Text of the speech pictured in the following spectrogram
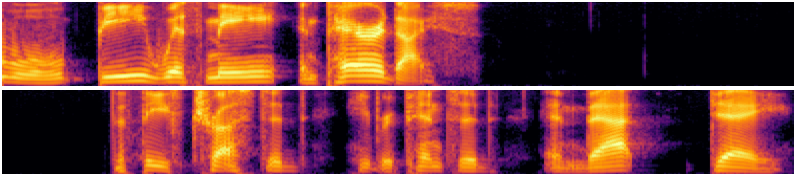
will be with me in paradise. The thief trusted, he repented, and that day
